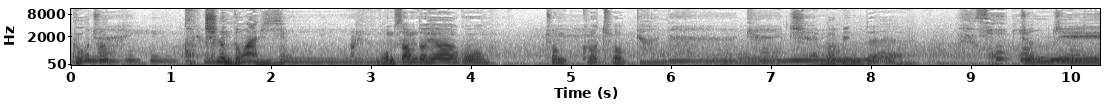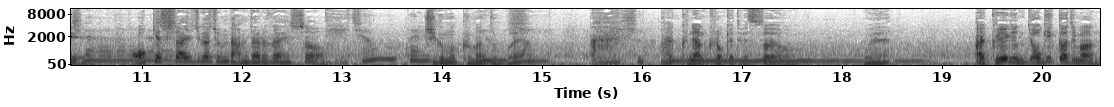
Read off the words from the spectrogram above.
그거 좀 거친 운동 아니니? 몸싸움도 해야 하고 좀 그렇죠. 오, 제법인데 어쩐지 어깨 사이즈가 좀 남다르다 했어. 지금은 그만둔 거야? 아, 그냥 그렇게 됐어요. 왜? 아, 그 얘긴 여기까지만.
